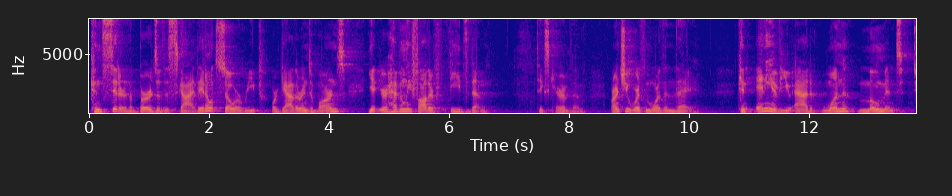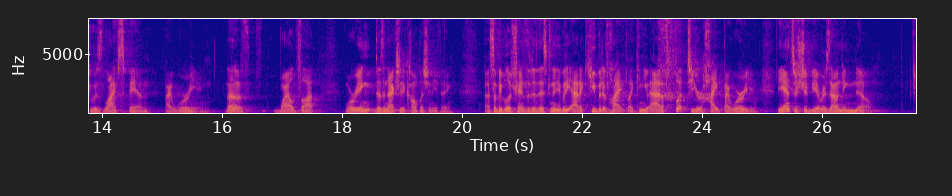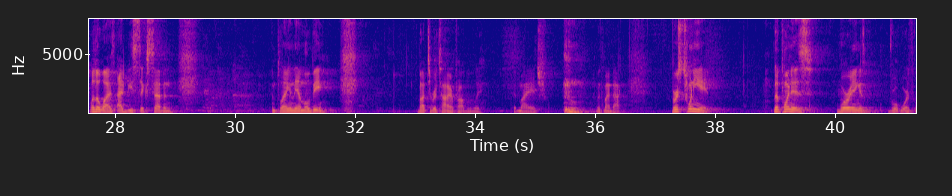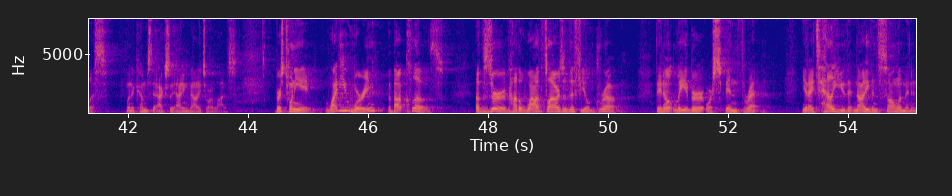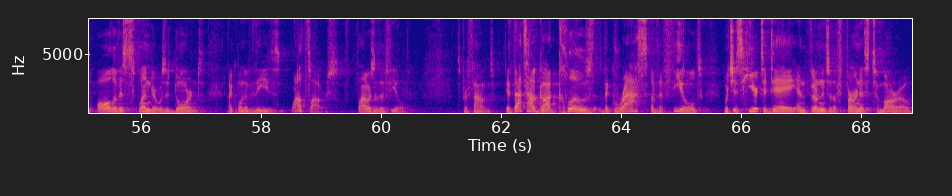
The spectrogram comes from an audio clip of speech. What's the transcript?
Consider the birds of the sky. They don't sow or reap or gather into barns, yet your heavenly Father feeds them, takes care of them. Aren't you worth more than they? Can any of you add one moment to his lifespan by worrying? Not a wild thought. Worrying doesn't actually accomplish anything. Uh, some people have translated this Can anybody add a cubit of height? Like, can you add a foot to your height by worrying? The answer should be a resounding no. Otherwise, I'd be six seven and playing in the MLB. About to retire, probably, at my age, with my back. Verse 28. The point is, worrying is worthless when it comes to actually adding value to our lives. Verse 28 Why do you worry about clothes? Observe how the wildflowers of the field grow. They don't labor or spin thread. Yet I tell you that not even Solomon in all of his splendor was adorned like one of these wildflowers, flowers of the field. It's profound. If that's how God clothes the grass of the field, which is here today and thrown into the furnace tomorrow,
